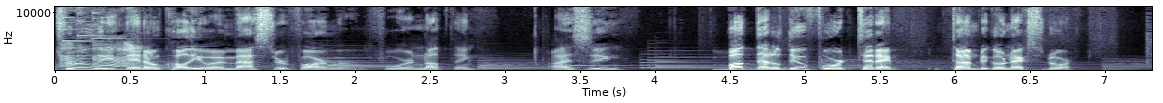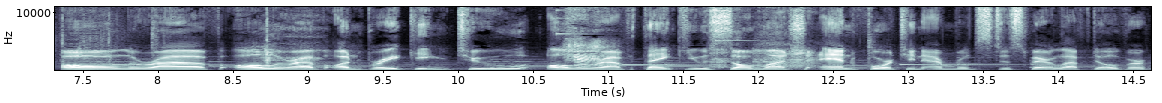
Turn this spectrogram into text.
Truly, they don't call you a master farmer for nothing. I see. But that'll do for today. Time to go next door. Olarav, Olarav Unbreaking 2, Olarav, thank you so much. And 14 emeralds to spare left over.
